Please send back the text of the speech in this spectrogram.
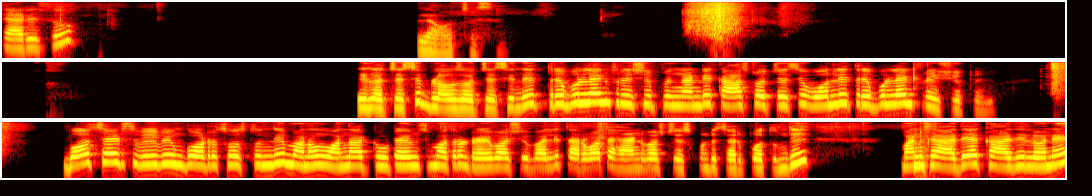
శారీస్. ఇలా వచ్చేసింది. ఇది వచ్చేసి బ్లౌజ్ వచ్చేసింది. త్రిబుల్ నైన్ ఫ్రీ షిప్పింగ్ అండి. కాస్ట్ వచ్చేసి only triple nine free shipping. Both sides weaving borders వస్తుంది. మనం వన్ ఆర్ టూ టైమ్స్ మాత్రం డ్రై వాష్ ఇవ్వాలి. తర్వాత హ్యాండ్ వాష్ చేసుకుంటే సరిపోతుంది. మనకి అదే ఖాదీలోనే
